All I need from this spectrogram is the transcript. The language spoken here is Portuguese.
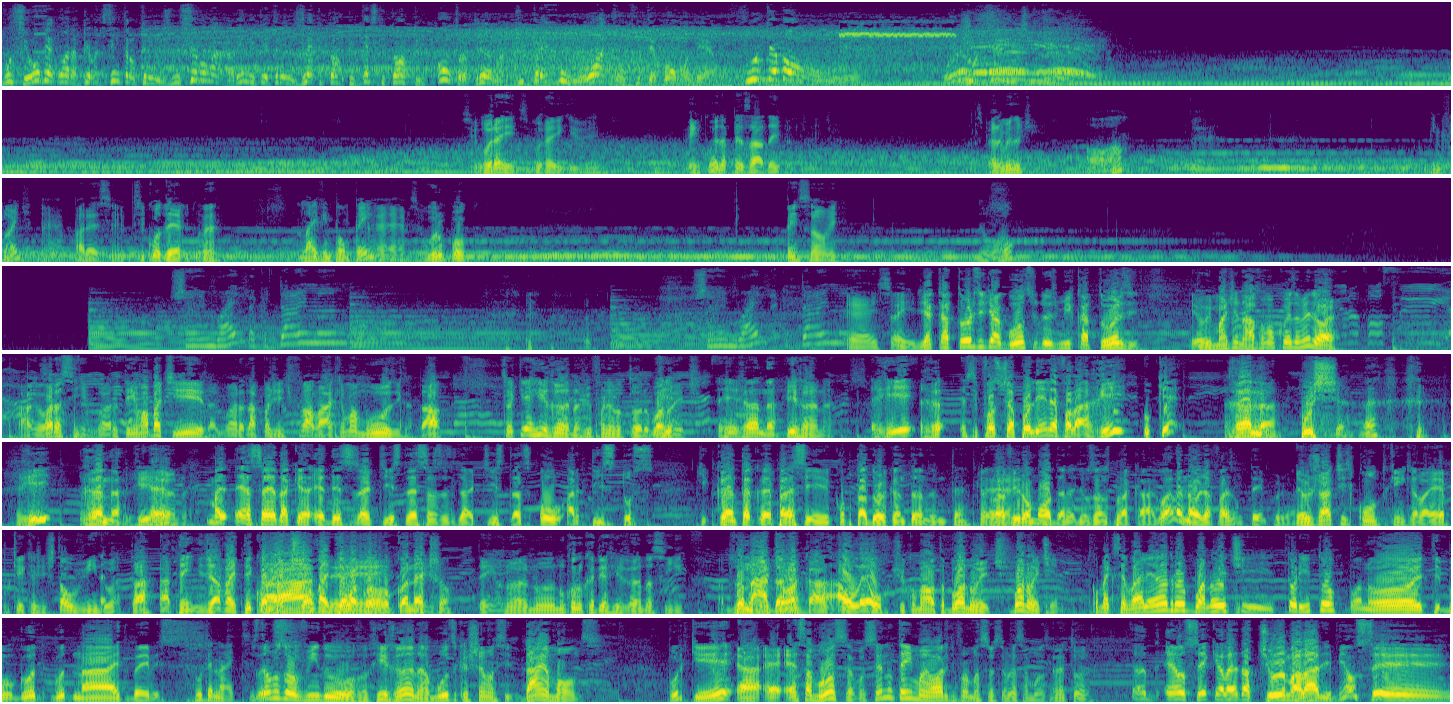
Você ouve agora pela Central 3, no celular, MP3, laptop, desktop, um programa que prega o ódio ao futebol moderno. Futebol! Urgente! Segura aí, segura aí que vem, vem coisa pesada aí pela frente. Espera um minutinho. Ó, É, Pink Floyd? é, parece psicodélico, né? Live em Pompeii? É, segura um pouco. Atenção, hein? The Wall? Shine bright like a diamond. Shine bright like a diamond. É isso aí. Dia 14 de agosto de 2014, eu imaginava uma coisa melhor. Agora sim, agora tem uma batida, agora dá pra gente falar que é uma música tal. Isso aqui é Rihanna, viu, Fernando Toro? Boa noite. Rihanna. Rihanna. Ri, se fosse Chapolin, ele ia falar Ri, o quê? Rana. Puxa, né? Ri, Rana. Rihanna. É, mas essa é, daque, é desses artistas, dessas artistas ou artistas que canta, é, parece computador cantando, não tem? Porque agora É. virou moda, né, de uns anos pra cá. Agora não, já faz um tempo já. Eu já te conto quem que ela é, porque que a gente tá ouvindo, tá? Ah, tem, já vai ter connection? Ah, vai ter uma co- tem, connection? Tem, eu não, eu não, eu não colocaria Rihanna assim, Do nada, ao né? acaso. Ao Léo. Chico Malta, boa noite. Boa noite. Como é que você vai, Leandro? Boa noite, Torito. Boa noite, bu- good, good night, babies. Good night. Estamos ouvindo Rihanna, a música chama-se Diamonds. Porque ah, é- essa moça, você não tem maiores informações sobre essa moça, né, Toro? Eu, eu sei que ela é da turma lá de Beyoncé.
